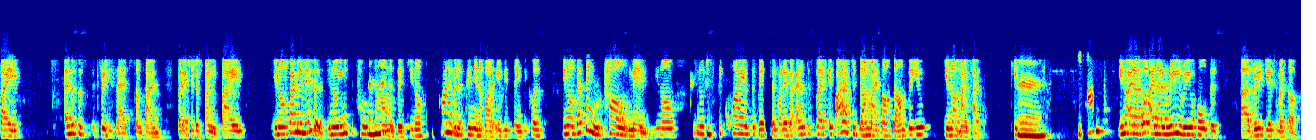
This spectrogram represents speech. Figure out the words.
by, and this is it's really sad sometimes, but actually just funny by you know, family members, you know, you need to tone mm-hmm. down a bit, you know, you can't have an opinion about everything because, you know, that thing repels men, you know, you know, just be quiet a bit and whatever. And I'm just like, if I have to dumb myself down for you, you're not my type. Keep mm. You know, and I and I really, really hold this uh, very dear to myself.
